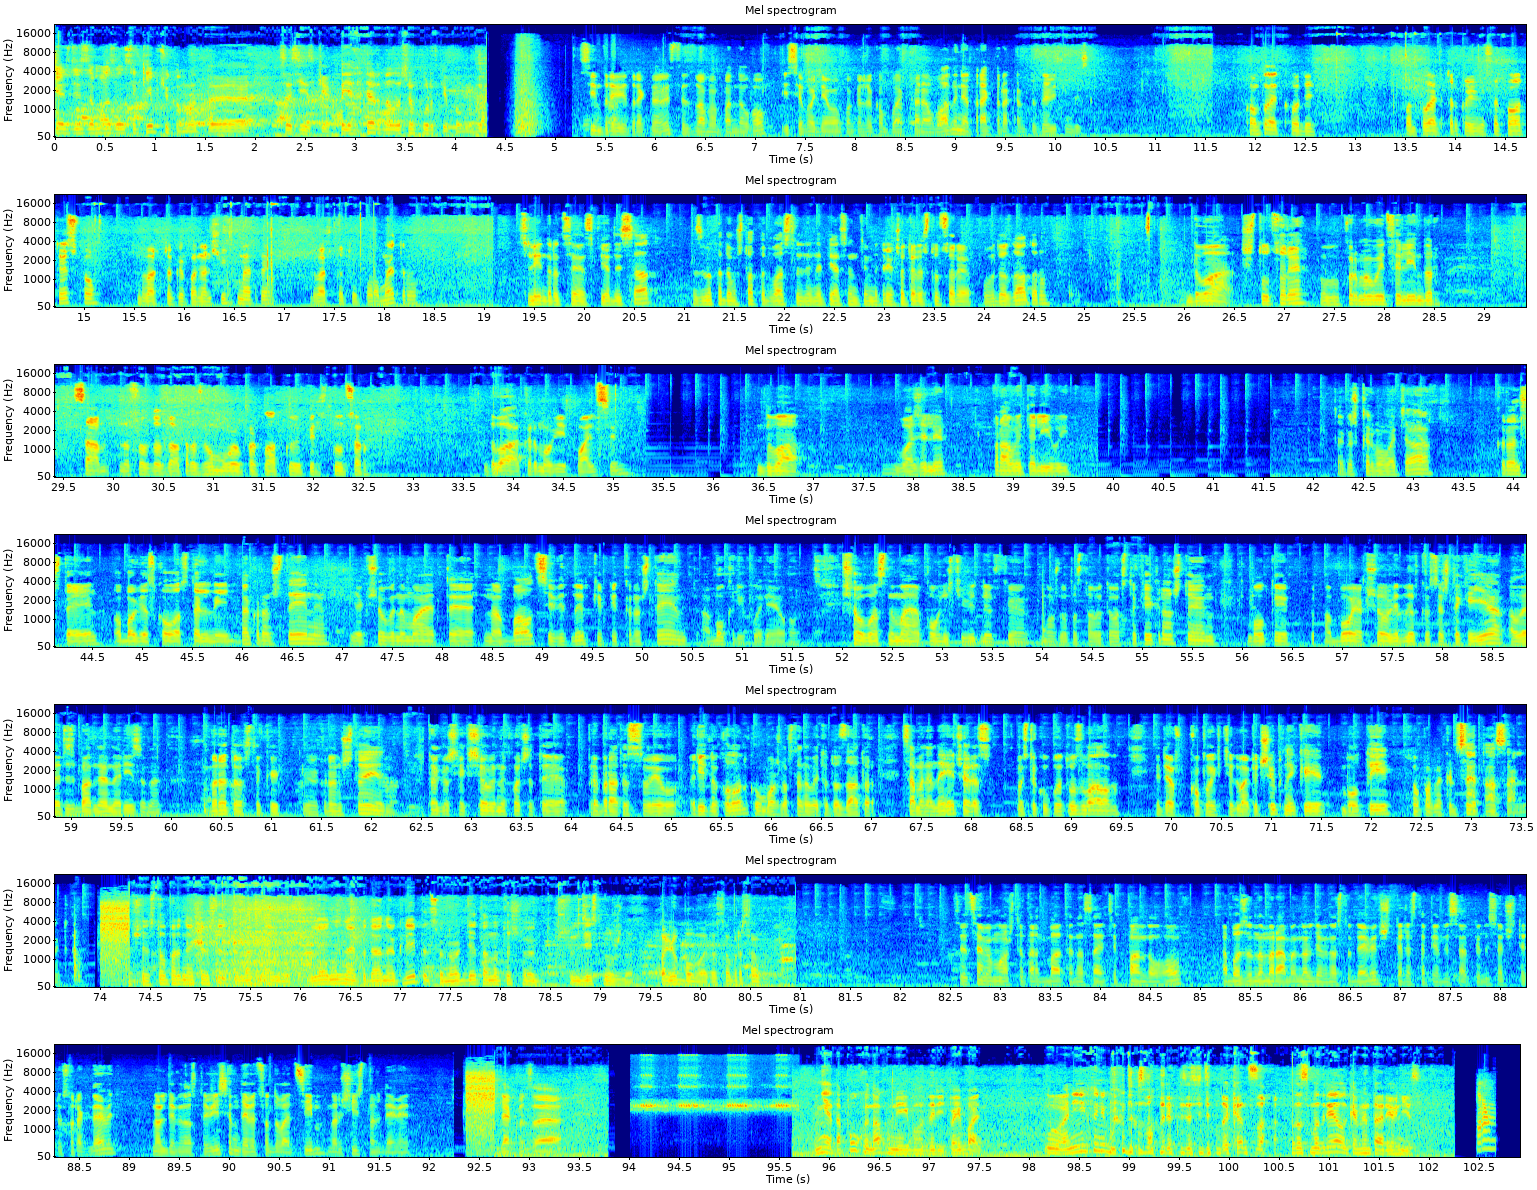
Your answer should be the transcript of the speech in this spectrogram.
Я здесь замазался кепчиком от э, сосиски. Я, наверное, лучше в куртке побуду. Всім привіт, трактористи! З вами пан Долгов. І сьогодні я вам покажу комплект переобладнання трактора МТЗ-80. Комплект входить комплекторкою високого тиску, два штуки по 0,6 метри, два штуки по метру. Циліндр CS50 з виходом штоку 21,5 см, 4 штуцери в дозатор, два штуцери в кормовий циліндр, сам насос дозатор з гумовою прокладкою під штуцер, два кермові пальці, два важелі, правий та лівий. Також кермова тяга, кронштейн, обов'язково стальний. На кронштейни, якщо ви не маєте на балці відливки під кронштейн або кріплення його. Якщо у вас немає повністю відливки, можна поставити ось такий кронштейн, болти. Або якщо відливка все ж таки є, але різьба не нарізана, берете ось такий е, кронштейн. Також, якщо ви не хочете прибрати свою рідну колонку, можна встановити дозатор саме на неї через ось таку плиту з валом. Іде в комплекті два підшипники, болти, стопорне кольце та сальник. Вообще, это важная вещь. Я не знаю, куда оно крепится, но где-то оно точно здесь нужно. По-любому, это 100%. Це, ви можете придбати на сайті Pandal.gov або за номерами 099 450 54 49 098 927 0609. Дякую за. Не, да похуй, нахуй мне их благодарить, поебать. Ну, они никто не будет досматривать, если до конца. Досмотрел, комментарий вниз.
